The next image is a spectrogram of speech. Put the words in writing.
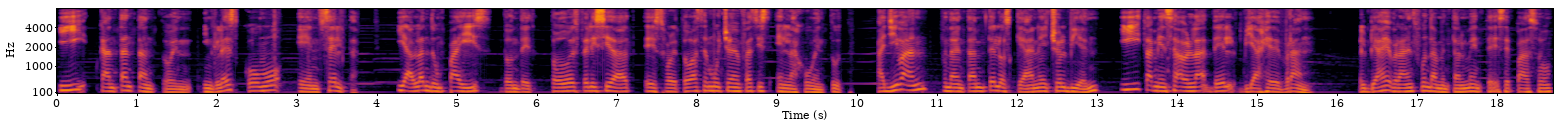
y cantan tanto en inglés como en celta y hablan de un país donde todo es felicidad, eh, sobre todo hace mucho énfasis en la juventud. Allí van fundamentalmente los que han hecho el bien y también se habla del viaje de Bran. El viaje de Bran es fundamentalmente ese paso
